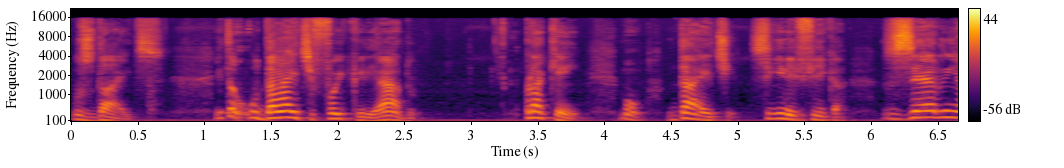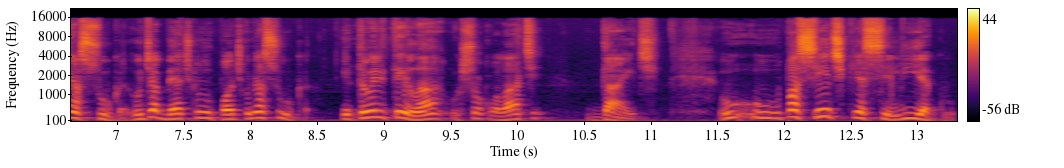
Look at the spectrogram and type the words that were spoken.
os diets. Então, o diet foi criado Para quem? Bom, diet significa zero em açúcar. O diabético não pode comer açúcar. Então ele tem lá o chocolate diet. O, o, o paciente que é celíaco,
